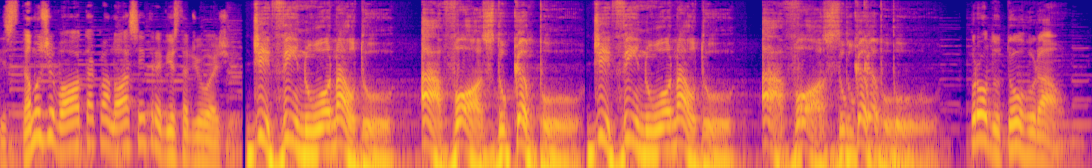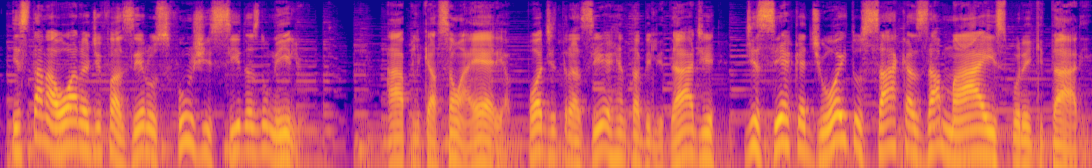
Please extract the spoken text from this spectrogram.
estamos de volta com a nossa entrevista de hoje. Divino Ronaldo, a voz do campo. Divino Ronaldo, a voz do campo. Produtor rural, está na hora de fazer os fungicidas no milho a aplicação aérea pode trazer rentabilidade de cerca de 8 sacas a mais por hectare.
